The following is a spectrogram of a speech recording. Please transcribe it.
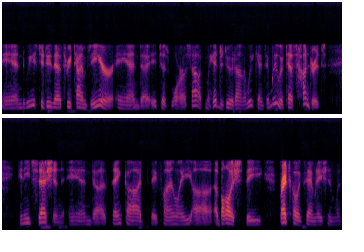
And we used to do that three times a year, and uh, it just wore us out. And we had to do it on the weekends, and we would test hundreds in each session. And uh, thank God they finally uh, abolished the practical examination, went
